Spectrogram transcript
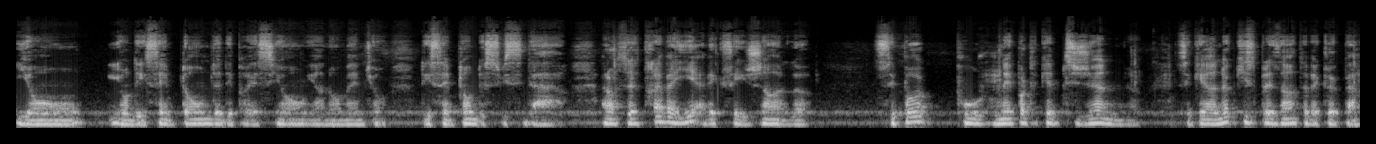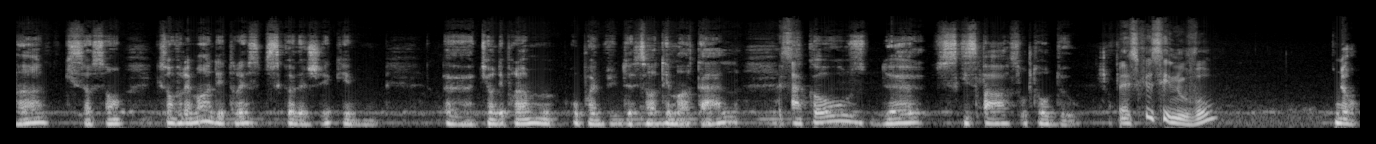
ils ont ils ont des symptômes de dépression, il y en a même qui ont des symptômes de suicidaire. Alors, de travailler avec ces gens-là. C'est pas pour n'importe quel petit jeune. C'est qu'il y en a qui se présentent avec leurs parents, qui se sont, qui sont vraiment en détresse psychologique et euh, qui ont des problèmes au point de vue de santé mentale à cause de ce qui se passe autour d'eux. Est-ce que c'est nouveau? Non.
